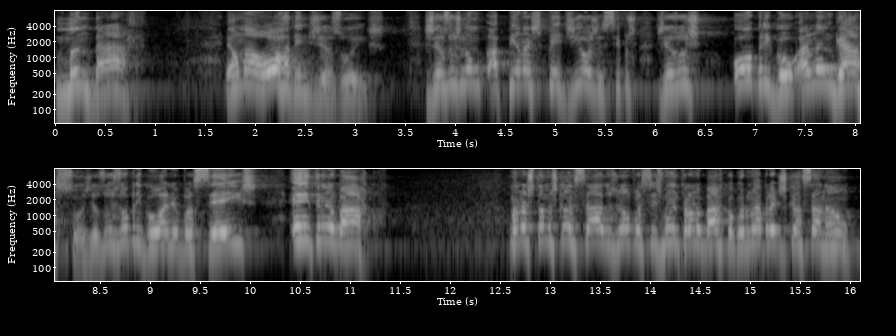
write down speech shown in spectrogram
mandar. É uma ordem de Jesus. Jesus não apenas pediu aos discípulos, Jesus obrigou, anangaço, Jesus obrigou, olha, vocês entrem no barco. Mas nós estamos cansados, não, vocês vão entrar no barco, agora não é para descansar, não.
